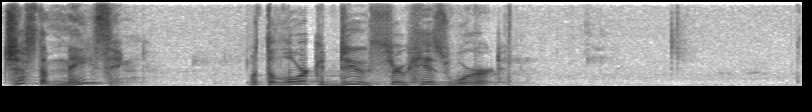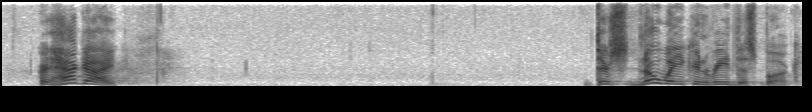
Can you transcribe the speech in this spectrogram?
just amazing what the Lord could do through His Word. Right, Haggai, there's no way you can read this book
